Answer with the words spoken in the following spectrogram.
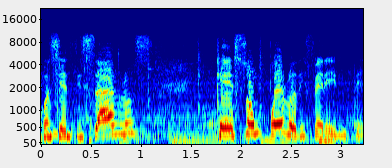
concientizarlos, que son pueblos diferentes.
